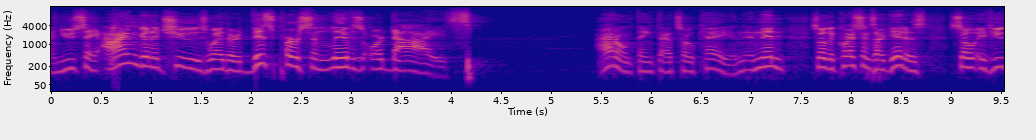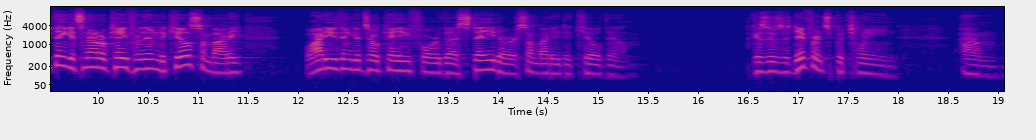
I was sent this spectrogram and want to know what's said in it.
and you say, I'm going to choose whether this person lives or dies. I don't think that's okay. And, and then, so the questions I get is so if you think it's not okay for them to kill somebody, why do you think it's okay for the state or somebody to kill them? Because there's a difference between um,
